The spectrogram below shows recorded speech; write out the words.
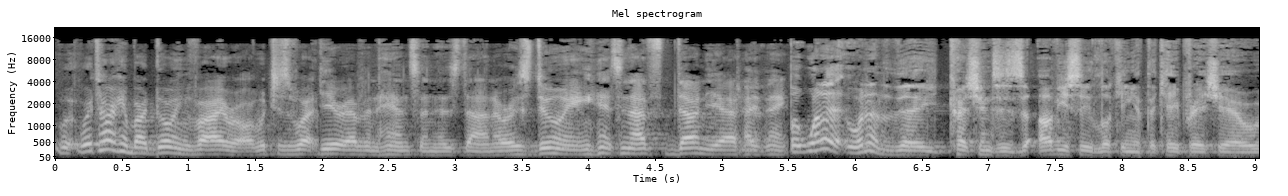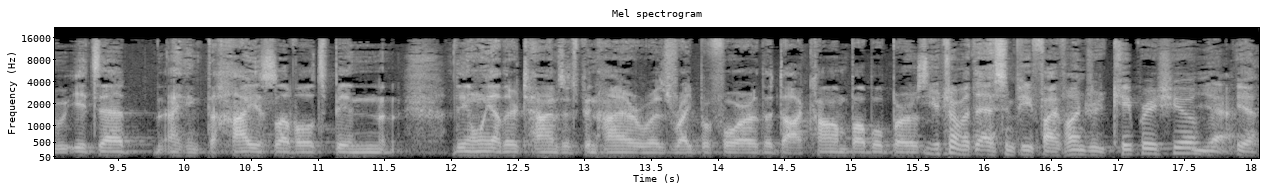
we're talking about going viral, which is what Dear Evan Hansen has done or is doing. It's not done yet, I think. But one of, one of the questions is obviously looking at the CAPE ratio. It's at, I think, the highest level it's been. The only other times it's been higher was right before the dot com bubble burst. You're talking about the S&P 500 CAPE ratio? Yeah. Yeah.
